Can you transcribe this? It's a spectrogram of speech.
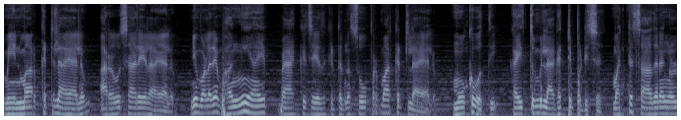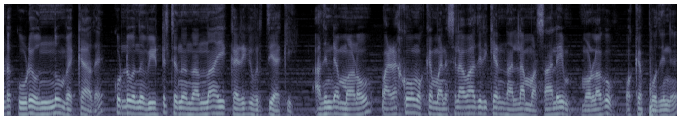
മീൻ മാർക്കറ്റിലായാലും അറവുശാലയിലായാലും ഇനി വളരെ ഭംഗിയായി പാക്ക് ചെയ്ത് കിട്ടുന്ന സൂപ്പർ മാർക്കറ്റിലായാലും മൂക്കുപൊത്തി കൈത്തുമ്പിൽ അകറ്റിപ്പിടിച്ച് മറ്റ് സാധനങ്ങളുടെ കൂടെ ഒന്നും വെക്കാതെ കൊണ്ടുവന്ന് വീട്ടിൽ ചെന്ന് നന്നായി കഴുകി വൃത്തിയാക്കി. അതിന്റെ മണവും പഴക്കവും ഒക്കെ മനസ്സിലാവാതിരിക്കാൻ നല്ല മസാലയും മുളകും ഒക്കെ പൊതിഞ്ഞ്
